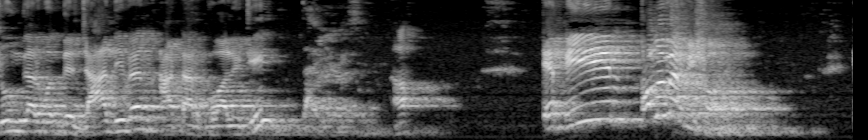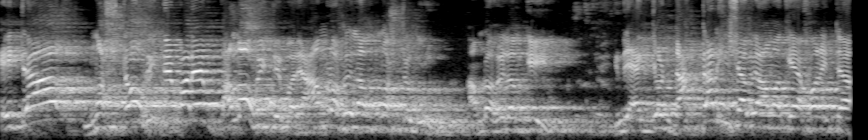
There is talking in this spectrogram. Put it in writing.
চুঙ্গার মধ্যে যা দিবেন, আটার কোয়ালিটি কলমের বিষয়। এটা নষ্ট হইতে পারে ভালো হইতে পারে। আমরা হইলাম নষ্ট গুরু আমরা হইলাম কি? কিন্তু একজন ডাক্তার হিসাবে আমাকে এখন এটা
